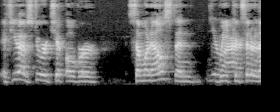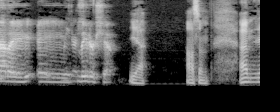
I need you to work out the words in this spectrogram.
if you have stewardship over someone else, then you we consider that a, a leadership. leadership. Yeah. Awesome. Um,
